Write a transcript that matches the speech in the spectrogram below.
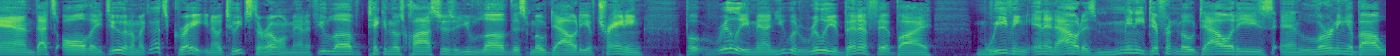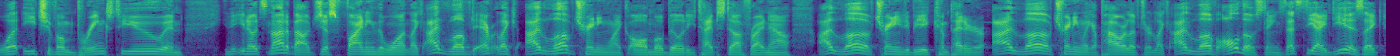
And that's all they do. And I'm like, that's great. You know, to each their own, man. If you love taking those classes or you love this modality of training, but really, man, you would really benefit by weaving in and out as many different modalities and learning about what each of them brings to you and you know it's not about just finding the one like i love to ever like i love training like all mobility type stuff right now i love training to be a competitor i love training like a power lifter like i love all those things that's the idea is like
